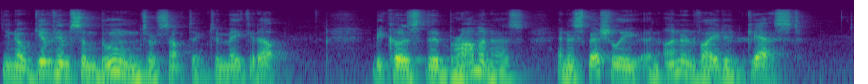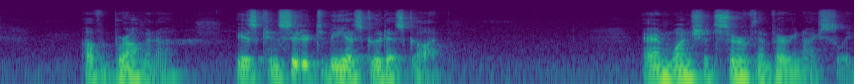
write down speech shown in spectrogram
you know, give him some boons or something to make it up. because the brahmanas, and especially an uninvited guest of brahmana, is considered to be as good as God. And one should serve them very nicely.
